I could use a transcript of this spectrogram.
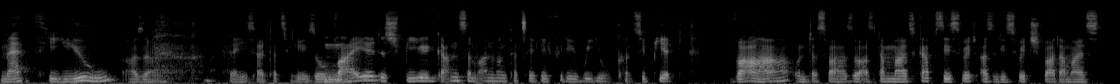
Matthew, also der hieß halt tatsächlich so, hm. weil das Spiel ganz am Anfang tatsächlich für die Wii U konzipiert war und das war so, also damals gab es die Switch, also die Switch war damals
